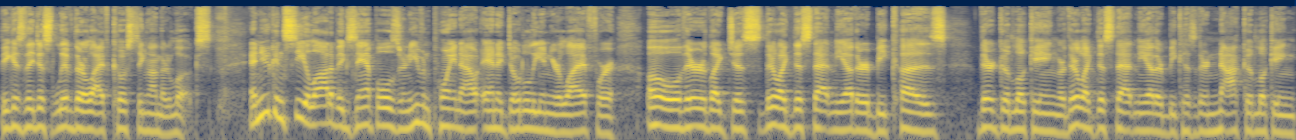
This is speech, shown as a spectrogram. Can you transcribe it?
because they just live their life coasting on their looks. And you can see a lot of examples and even point out anecdotally in your life where oh they're like just they're like this that and the other because they're good looking or they're like this that and the other because they're not good looking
